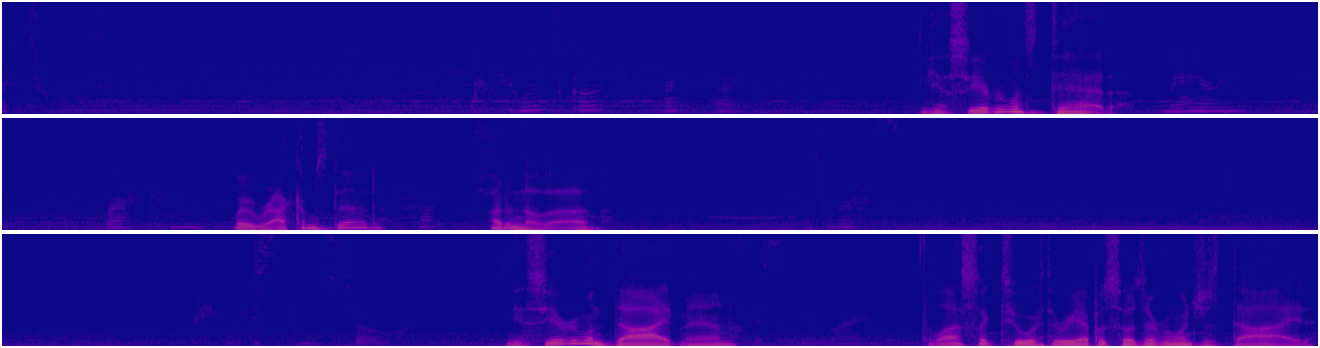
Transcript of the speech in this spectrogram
Edward. Everyone's gone, aren't they? Yeah, see, everyone's dead. Mary, Rackham, Wait, Rackham's dead? Hatch, I didn't know that. Yeah, see, everyone died, man. rough as they were. The last like two or three episodes, everyone just died.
